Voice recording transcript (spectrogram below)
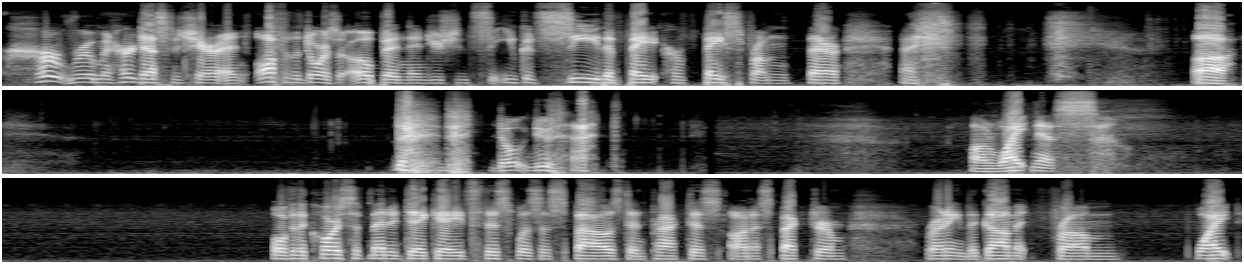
her room and her desk and chair, and often the doors are open, and you should see you could see the fa- her face from there. Uh, don't do that. On whiteness. Over the course of many decades, this was espoused and practiced on a spectrum running the gamut from white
